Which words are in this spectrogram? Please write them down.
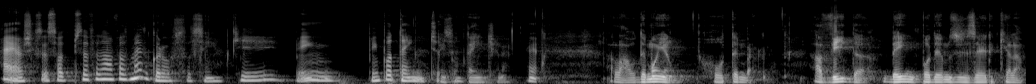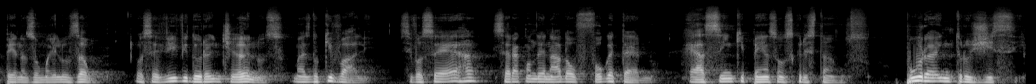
é, acho que você só precisa fazer uma voz mais grossa, assim. Que bem, bem potente. Bem Assim. potente, né? É. Olha lá, o demonhão, Rottenbach. A vida, bem podemos dizer que ela é apenas uma ilusão. Você vive durante anos, mas do que vale? Se você erra, será condenado ao fogo eterno. É assim que pensam os cristãos. Pura intrugice.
